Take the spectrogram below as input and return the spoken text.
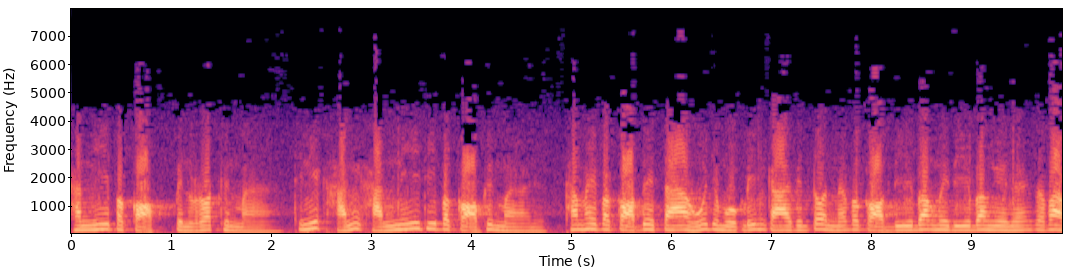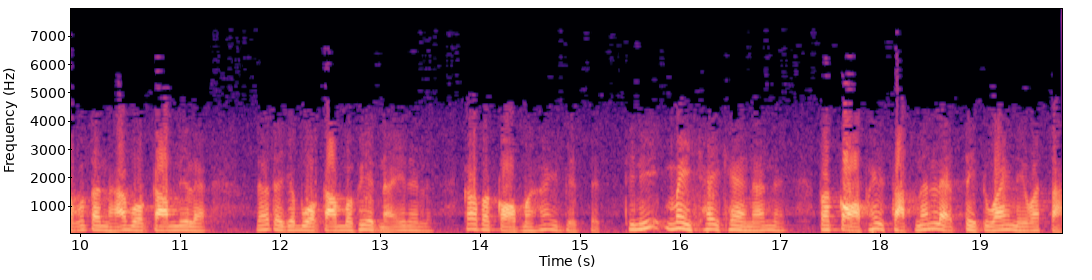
คันนี้ประกอบเป็นรถขึ้นมา ทีนี้ขันขันนี้ที่ประกอบขึ้นมาเนี่ย ทำให้ประกอบด้วยตาหูจมูกลิ้นกายเป็นต้นนะประกอบดีบ้างไม่ดีบ้างเนี่ยนะสภาพของตัณหาบวกกรรมนี่แหละ แล้วแต่จะบวกกรรมประเภทไหนนั่นแหละก็ประกอบมาให้เบ็ดเสร็จ ทีนี้ไม่ใช่แค่นั้นนะประกอบให้สัตว์นั้นแหละ ติดไว้ในวัฏฏะ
